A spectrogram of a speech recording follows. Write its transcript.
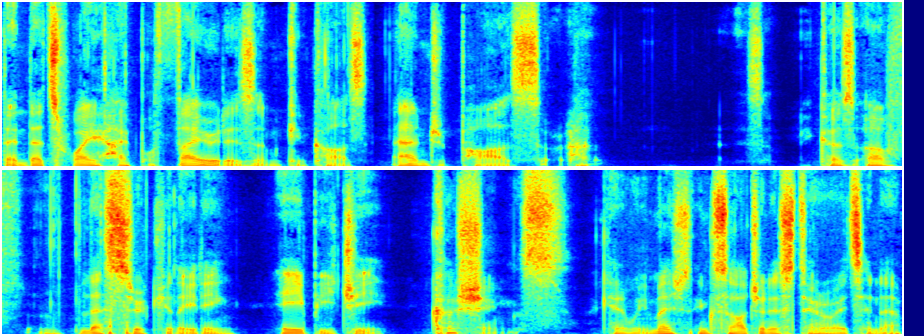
Then that's why hypothyroidism can cause andropause or, because of less circulating ABG. Cushing's Again, we mentioned exogenous steroids a,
